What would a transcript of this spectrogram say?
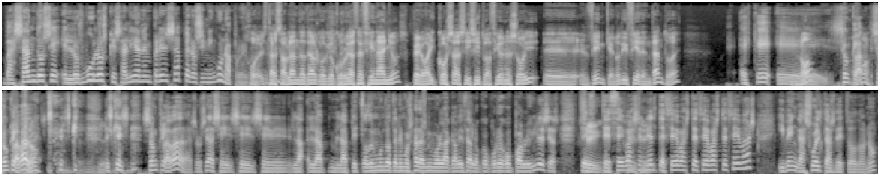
basándose en los bulos que salían en prensa pero sin ninguna prueba. Joder, estás hablando de algo que ocurrió hace 100 años, pero hay cosas y situaciones hoy, eh, en fin, que no difieren tanto, ¿eh? Es que eh, ¿No? son, cla- Vamos, son clavadas. claro. Es, que, es que son clavadas. O sea, se, se, se- la, la- la- todo el mundo tenemos ahora mismo en la cabeza lo que ocurrió con Pablo Iglesias. Te, Sí, te cebas sí, en sí. él, te cebas, te cebas, te cebas y venga, sueltas de todo, ¿no?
